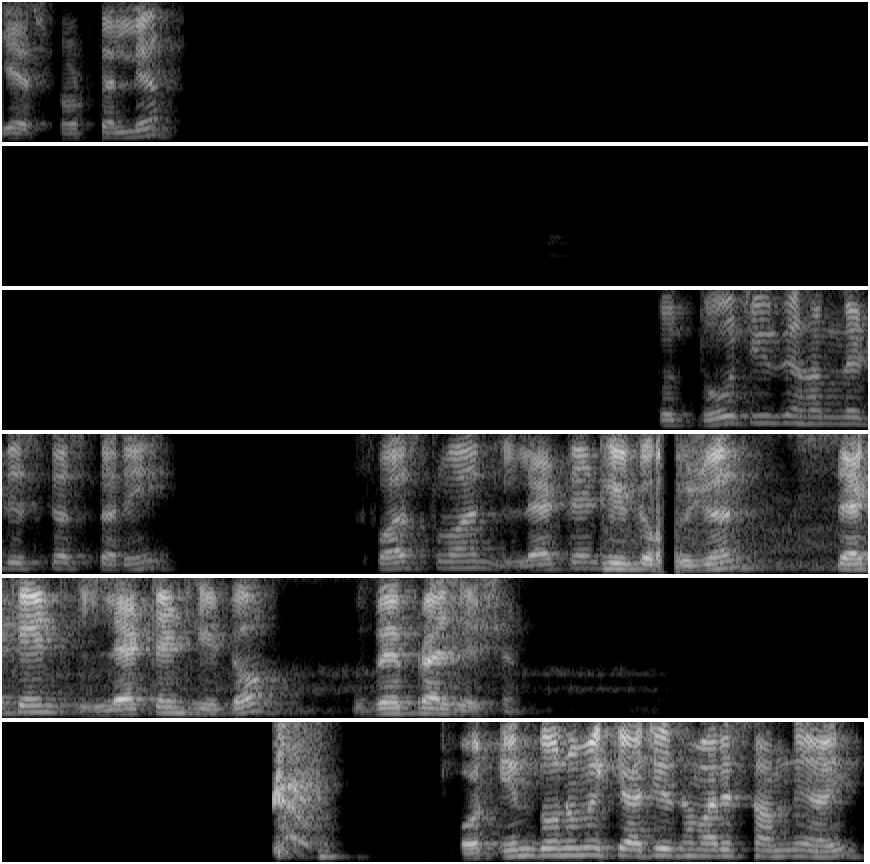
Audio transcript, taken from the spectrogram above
यस नोट कर लिया। तो दो चीज़ें हमने डिस्कस करी। First one latent heat of fusion second latent heat of vaporization और इन दोनों में क्या चीज़ हमारे सामने आई?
